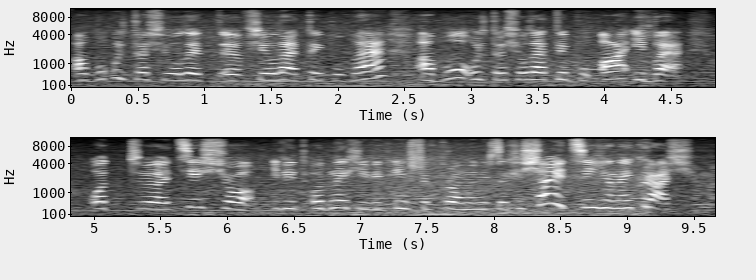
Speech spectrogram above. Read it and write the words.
або ультрафіолет фіолет типу Б, або ультрафіолет типу А і Б. От е, ці, що від одних і від інших променів захищають, ці є найкращими.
